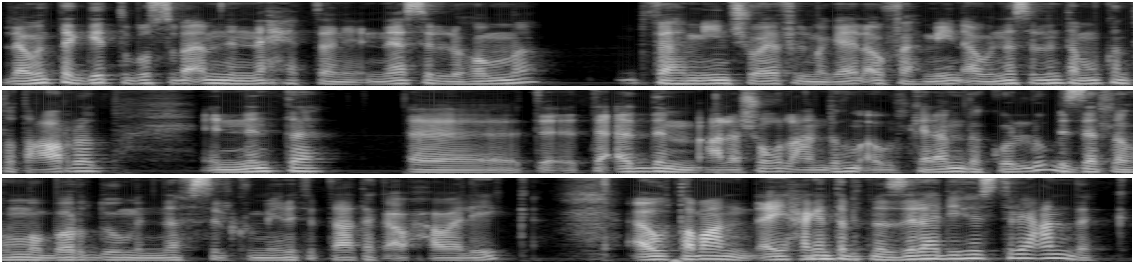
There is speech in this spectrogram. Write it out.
لو انت جيت تبص بقى من الناحية التانية الناس اللي هم فاهمين شوية في المجال أو فاهمين أو الناس اللي انت ممكن تتعرض إن انت تقدم على شغل عندهم أو الكلام ده كله بالذات لو هم برضو من نفس ال community بتاعتك أو حواليك أو طبعا اي حاجة انت بتنزلها دي history عندك.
